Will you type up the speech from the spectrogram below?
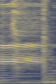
see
